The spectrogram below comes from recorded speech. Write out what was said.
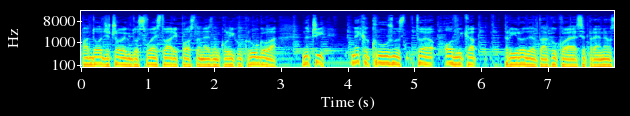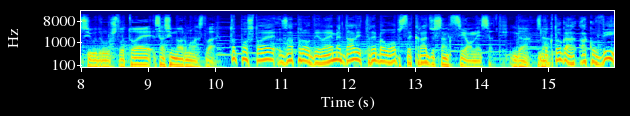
pa dođe čovjek do svoje stvari posle ne znam koliko krugova. Znači, neka kružnost, to je odlika prirode, jel tako, koja se prenosi u društvo. To je sasvim normalna stvar. To postoje zapravo dileme da li treba uopšte krađu sankcionisati. Da, da. Zbog toga, ako vi e,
